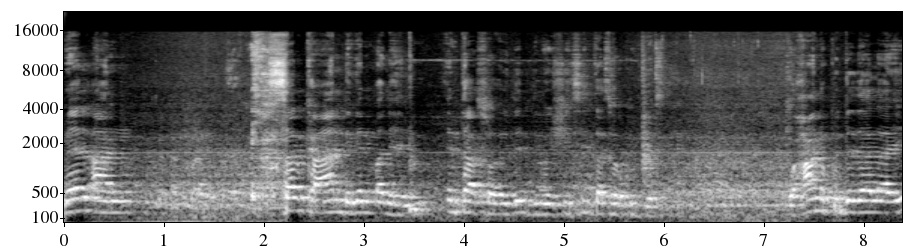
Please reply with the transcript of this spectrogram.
meel aan salka aan dhigin ma lihin intaasoo idin dib heshiisiintaas oo ku jira waxaana ku dadaalayay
